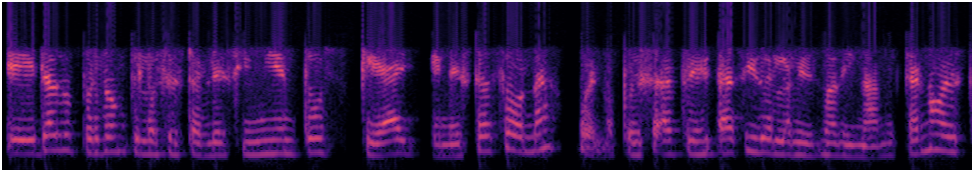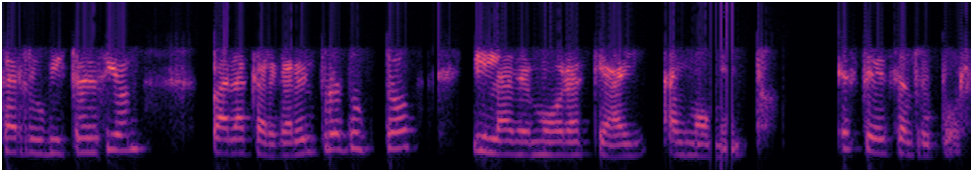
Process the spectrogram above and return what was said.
eh, dado perdón, que los establecimientos que hay en esta zona, bueno, pues ha, ha sido la misma dinámica, ¿no? Esta reubicación para cargar el producto y la demora que hay al momento. Este es el reporte.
